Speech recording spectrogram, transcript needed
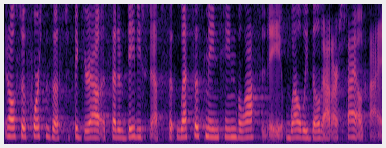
It also forces us to figure out a set of baby steps that lets us maintain velocity while we build out our style guide.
